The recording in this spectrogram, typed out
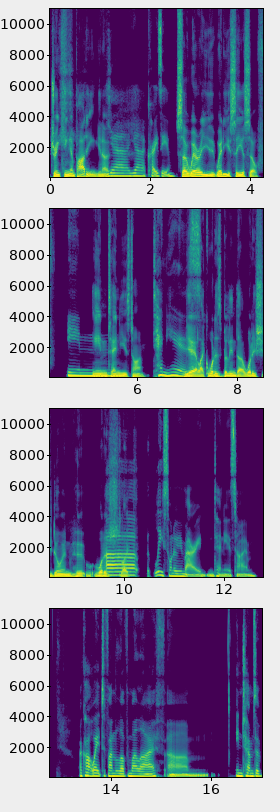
drinking and partying. You know. Yeah. Yeah. Crazy. So where are you? Where do you see yourself In in ten years' time? 10 years. Yeah. Like, what is Belinda? What is she doing? Who? What is she Uh, like? at least want to be married in 10 years time i can't wait to find the love of my life um in terms of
